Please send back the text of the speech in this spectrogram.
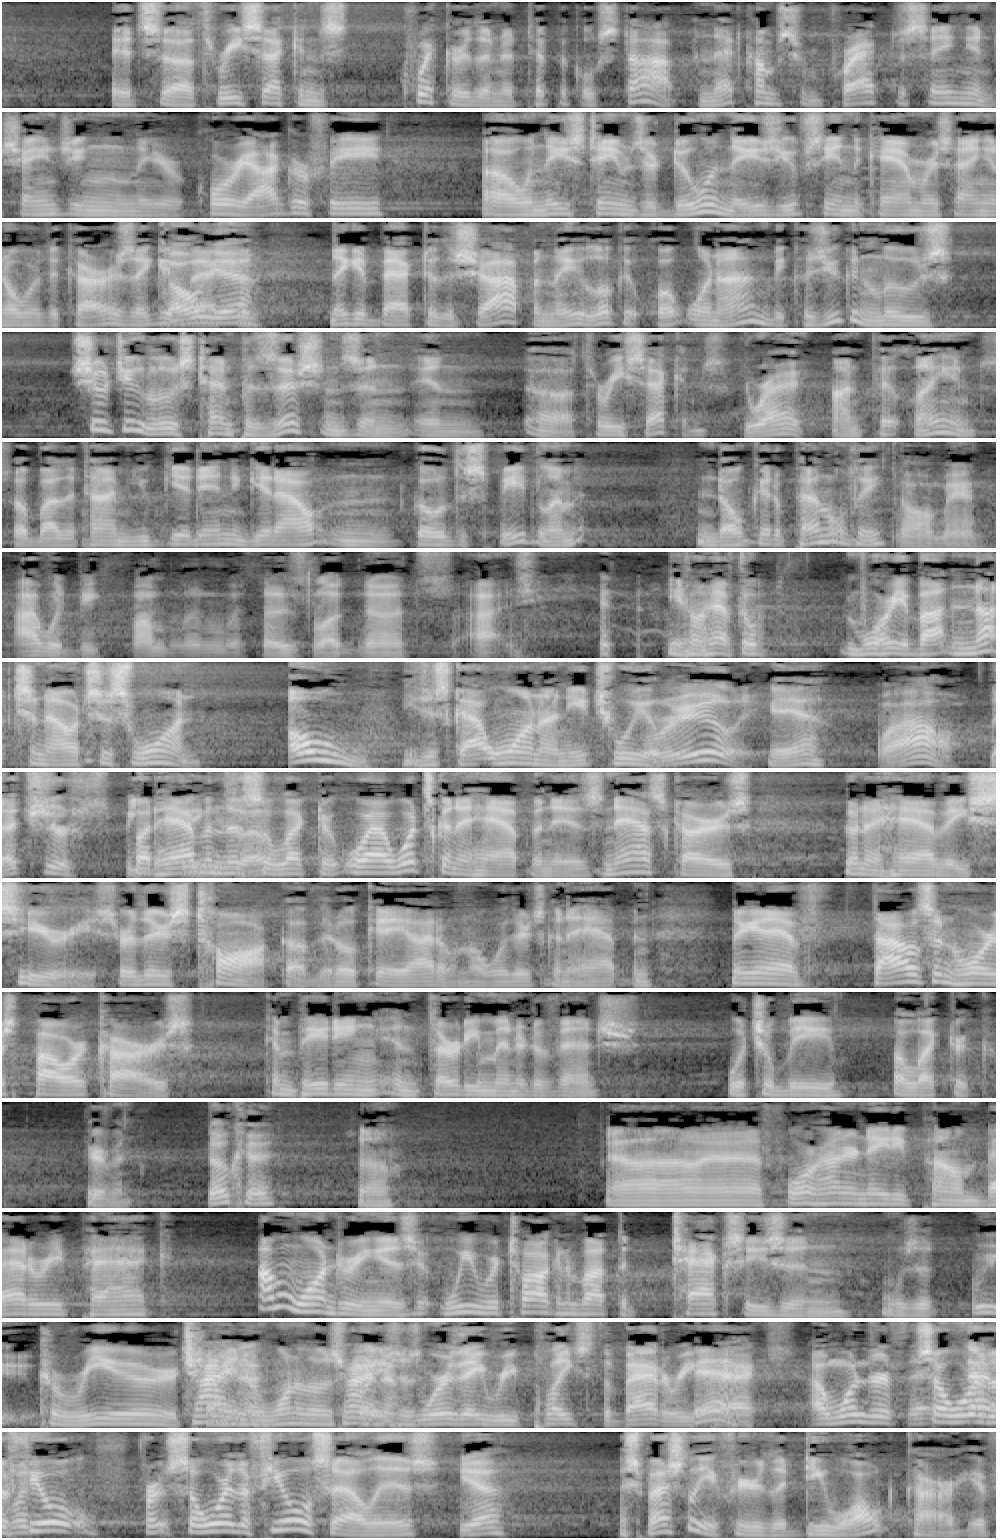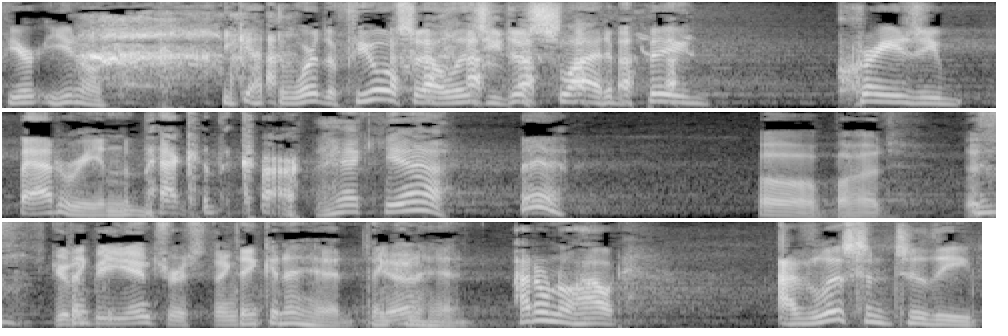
it's uh, three seconds quicker than a typical stop, and that comes from practicing and changing your choreography. Uh, when these teams are doing these, you've seen the cameras hanging over the cars. They get Oh, back yeah. to they get back to the shop and they look at what went on because you can lose, shoot, you lose ten positions in in uh, three seconds right. on pit lane. So by the time you get in and get out and go the speed limit and don't get a penalty, Oh man, I would be fumbling with those lug nuts. I, you don't have to worry about nuts now. It's just one. oh, You just got one on each wheel. really? Yeah. Wow, that's your speed. But having this up. electric, well, what's going to happen is NASCAR's going to have a series, or there's talk of it. Okay, I don't know whether it's going to happen. They're going to have thousand horsepower cars competing in 30 minute events, which will be electric driven. Okay. So, uh, 480 pound battery pack, I'm wondering is we were talking about the taxis in was it We- Korea or China, one of those China, places. where they replace the battery Yeah. packs. I wonder if that, so where that the would- fuel, for, so where the fuel cell is, Yeah. Especially if you're the DeWalt car, if you're, you know, you got to where the fuel cell is, you just slide a big, crazy battery in the back of the car. Heck yeah. Yeah, Oh, bud, this is going to be interesting. thinking ahead, thinking Yeah. ahead. I don't know how. I've listened to the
